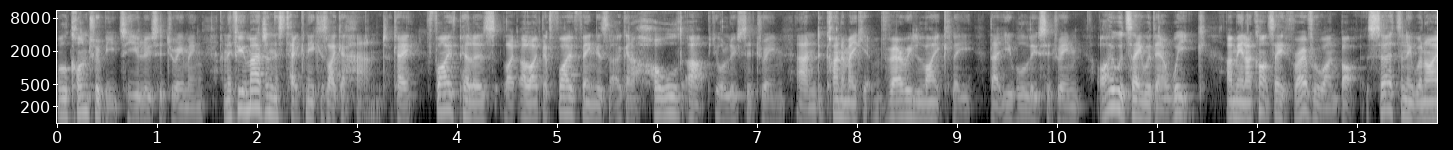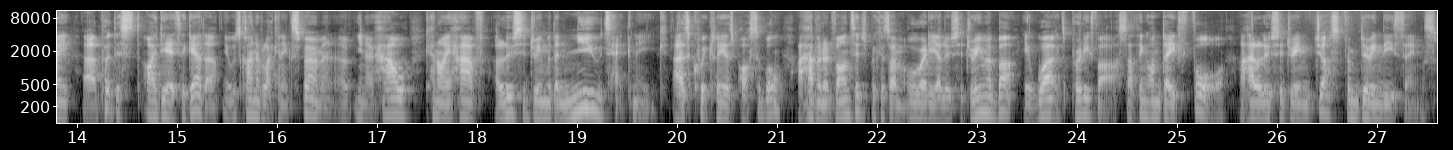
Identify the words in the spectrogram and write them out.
will contribute to you lucid dreaming. And if you imagine this technique is like a hand, okay? Five pillars, like I like the five fingers that are gonna hold up your lucid dream and kind of make it very likely that you will lucid dream, I would say within a week. I mean, I can't say for everyone, but certainly when I uh, put this idea together, it was kind of like an experiment of, you know, how can I have a lucid dream with a new technique as quickly as possible? I have an advantage because I'm already a lucid dreamer, but it worked pretty fast. I think on day four, I had a lucid dream just from doing these things.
